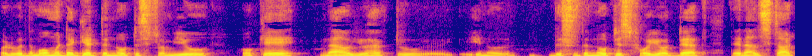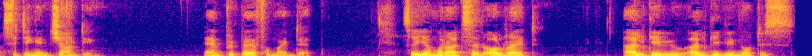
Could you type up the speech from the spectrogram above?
But with the moment I get the notice from you, okay, now you have to, uh, you know, this is the notice for your death, then I'll start sitting and chanting and prepare for my death. So Yamaraj said, all right, I'll give you, I'll give you notice.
